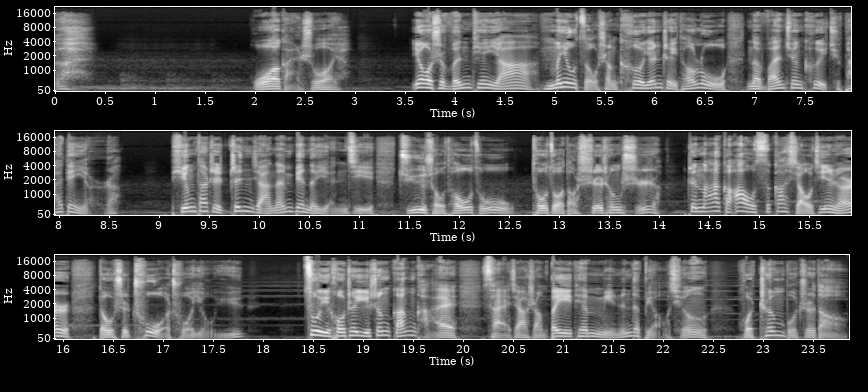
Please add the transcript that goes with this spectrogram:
唉，我敢说呀，要是文天涯没有走上科研这条路，那完全可以去拍电影啊！凭他这真假难辨的演技，举手投足都做到十成十啊！这拿个奥斯卡小金人都是绰绰有余。最后这一声感慨，再加上悲天悯人的表情，我真不知道。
